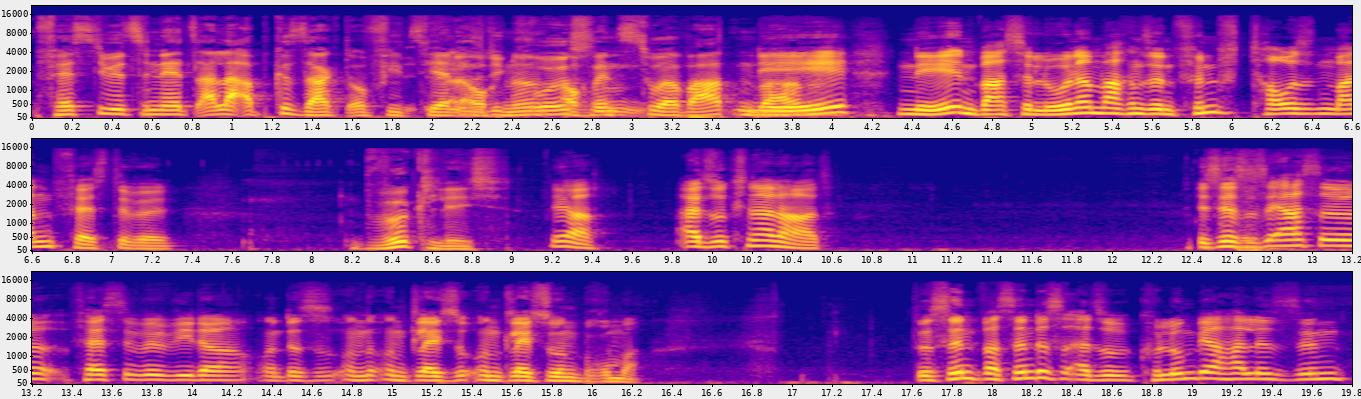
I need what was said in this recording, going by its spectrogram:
Festivals sind ja jetzt alle abgesagt offiziell Also auch, ne? größten- Auch wenn es zu erwarten war. Nee, nee, in Barcelona machen sie ein 5000 Mann Festival. Wirklich. Ja, also knallhart. Ist jetzt das erste Festival wieder und das ist und, und gleich so und gleich so ein Brummer. Das sind, was sind das? Also Columbia Halle sind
